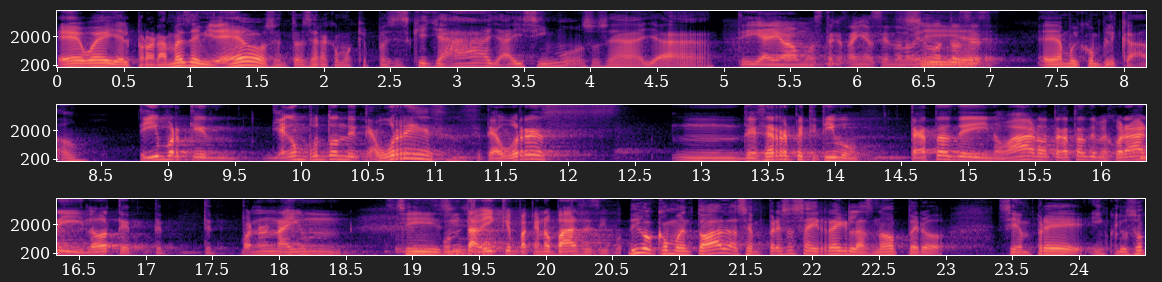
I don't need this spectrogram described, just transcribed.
eh, güey, el programa es de videos, entonces era como que, pues es que ya, ya hicimos, o sea, ya... Sí, ya llevamos tres años haciendo lo mismo, entonces... Eh, era muy complicado. Sí, porque llega un punto donde te aburres, te aburres mm, de ser repetitivo. Tratas de innovar o tratas de mejorar y luego te ponen ahí un Sí, un tabique para que no pases. Digo, como en todas las empresas hay reglas, ¿no? Pero siempre, incluso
